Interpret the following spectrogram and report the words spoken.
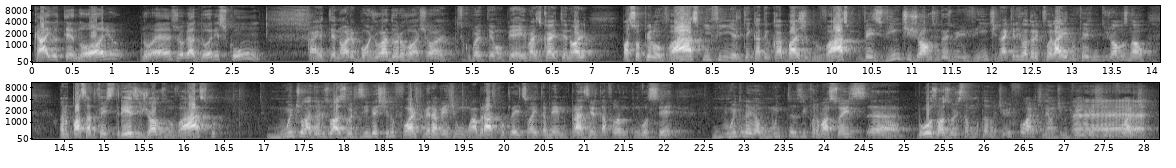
Caio Tenório, não é? Jogadores com. Caio Tenório, bom jogador, Rocha. Ó, desculpa interromper aí, mas o Caio Tenório passou pelo Vasco, enfim, ele tem a base do Vasco, fez 20 jogos em 2020, não é aquele jogador que foi lá e não fez muitos jogos, não. Ano passado fez 13 jogos no Vasco. Muitos jogadores do Azures investindo forte. Primeiramente, um abraço pro Cleiton aí também. Um prazer estar falando com você. Muito legal, muitas informações uh, boas. O Azures está montando um time forte, né? Um time que vem investindo é... forte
